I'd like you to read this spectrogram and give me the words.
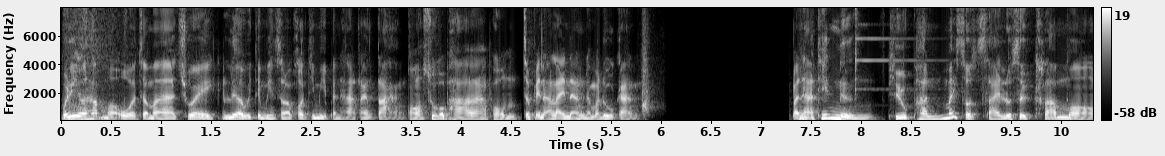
วันนี้นะครับหมอโอจะมาช่วยเลือกวิตามินสำหรับคนที่มีปัญหาต่างๆ ของสุขภาพนะครับผมจะเป็นอะไรนั้นเดี๋ยวมาดูกัน ปัญหาที่ 1 ผิวพรรณไม่สดใสรู้สึกคล้ำหมอง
